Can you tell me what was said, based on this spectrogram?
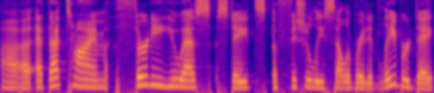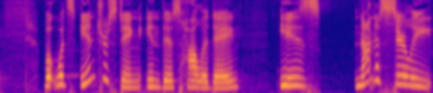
Uh, at that time, 30 U.S. states officially celebrated Labor Day. But what's interesting in this holiday is not necessarily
